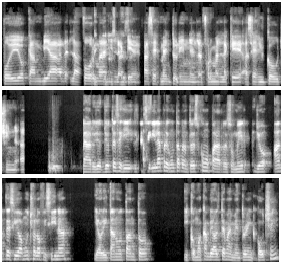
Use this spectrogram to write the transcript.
podido cambiar la forma en la que haces mentoring, en la forma en la que haces el coaching? Claro, yo, yo te, seguí, te seguí la pregunta, pero entonces como para resumir, yo antes iba mucho a la oficina y ahorita no tanto. ¿Y cómo ha cambiado el tema de mentoring coaching?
